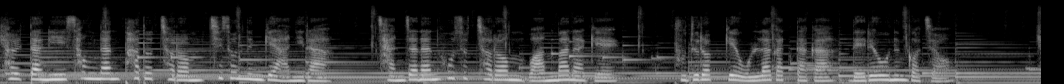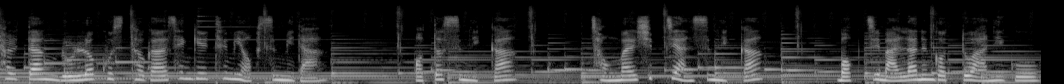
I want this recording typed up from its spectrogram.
혈당이 성난 파도처럼 치솟는 게 아니라 잔잔한 호수처럼 완만하게 부드럽게 올라갔다가 내려오는 거죠. 혈당 롤러코스터가 생길 틈이 없습니다. 어떻습니까? 정말 쉽지 않습니까? 먹지 말라는 것도 아니고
